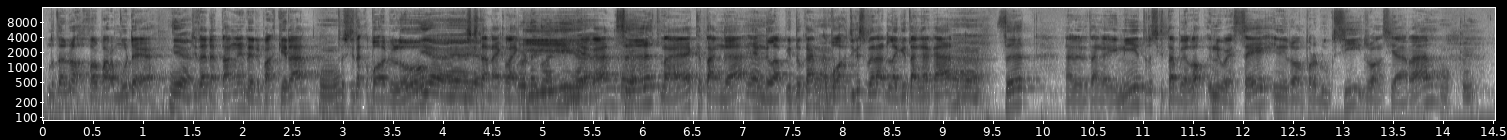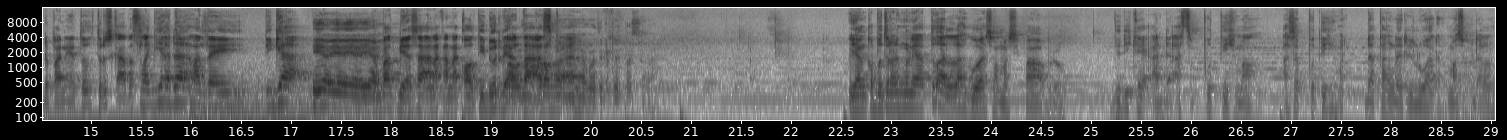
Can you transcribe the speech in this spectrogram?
lu tahu lah kalau para muda ya Iya. kita datang nih dari parkiran terus kita ke bawah dulu Iya, iya, terus iya. kita naik lagi, naik lagi, ya iya. kan set naik ke tangga yang gelap itu kan ke bawah juga sebenarnya ada lagi tangga kan Iya. set nah dari tangga ini terus kita belok ini WC ini ruang produksi ruang siaran Oke. depannya itu terus ke atas lagi ada lantai tiga Iya, iya, iya, iya. tempat biasa anak-anak kalau tidur di atas kan. eh, mau tidur di atas. yang kebetulan ngeliat tuh adalah gue sama si Pak Bro jadi kayak ada asap putih mal asap putih datang dari luar masuk ke dalam.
